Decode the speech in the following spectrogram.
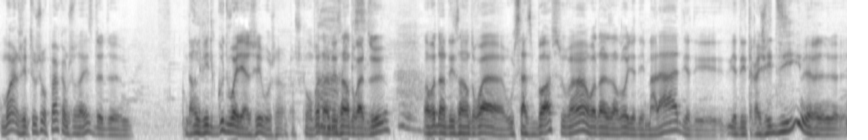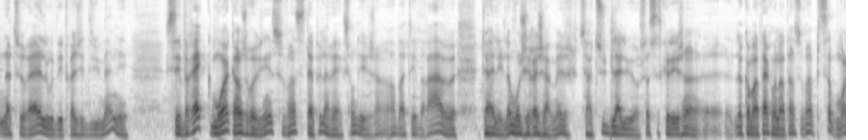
moi, j'ai toujours peur, comme journaliste, de- de d'enlever le goût de voyager aux gens parce qu'on va dans des endroits durs, on va dans des endroits où ça se bat souvent, on va dans des endroits où il y a des malades, il y a des, il y a des tragédies euh, naturelles ou des tragédies humaines. Et c'est vrai que moi, quand je reviens, souvent, c'est un peu la réaction des gens. Ah, bah, t'es brave, t'es allé là, moi, j'irai jamais. Ça a-tu de l'allure? Ça, c'est ce que les gens, euh, le commentaire qu'on entend souvent. Puis ça, moi,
